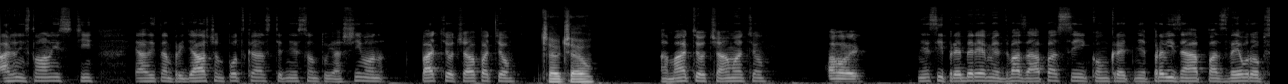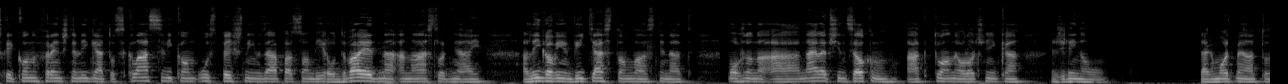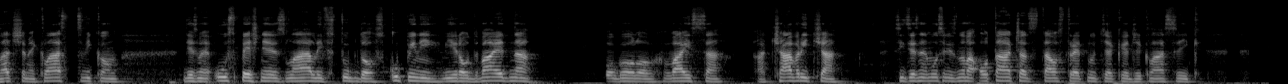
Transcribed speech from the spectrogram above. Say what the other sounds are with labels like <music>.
Vážení slovanisti, ja vítam pri ďalšom podcaste, dnes som tu ja Šimon, Paťo, čau Paťo. Čau, čau. A Maťo, čau Maťo. Ahoj. Dnes si preberieme dva zápasy, konkrétne prvý zápas v Európskej konferenčnej lige a to s Klasvikom, úspešným zápasom výhrou 2-1 a následne aj ligovým víťazstvom vlastne nad možno na, a najlepším celkom aktuálneho ročníka Žilinovú. Tak môžeme na to, začneme Klasvikom, kde sme úspešne zvládli vstup do skupiny výhrou 2-1 po góloch Vajsa a Čavriča. Síce sme museli znova otáčať stav stretnutia, keďže Klasvík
